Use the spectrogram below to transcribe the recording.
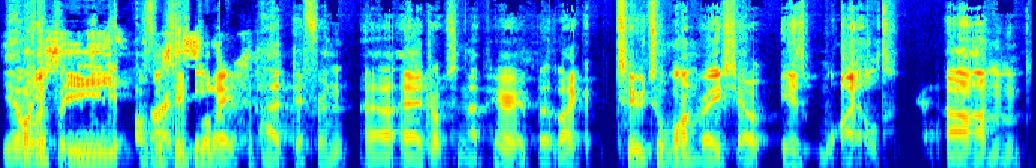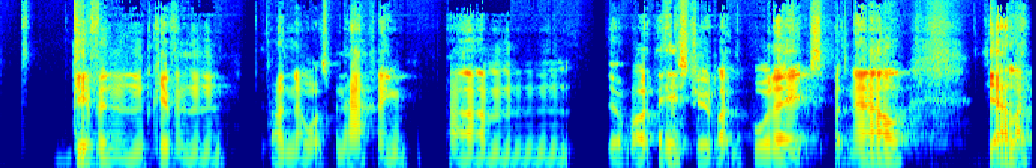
you know when you obviously obviously Bored Apes have had different uh, airdrops in that period, but like two to one ratio is wild. Um, given given I don't know what's been happening. Um, well, the history of like the Bored Apes, but now, yeah, like,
